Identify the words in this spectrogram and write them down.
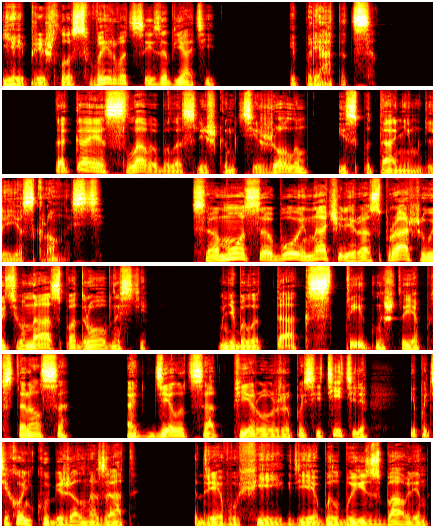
Ей пришлось вырваться из объятий и прятаться. Такая слава была слишком тяжелым испытанием для ее скромности. Само собой, начали расспрашивать у нас подробности. Мне было так стыдно, что я постарался отделаться от первого же посетителя и потихоньку убежал назад, к древу феи, где я был бы избавлен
